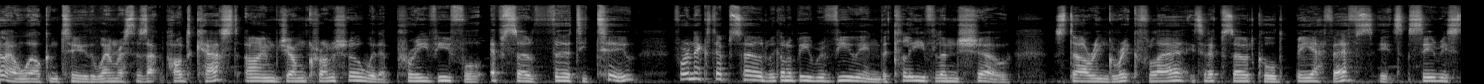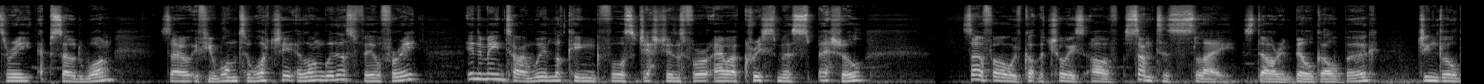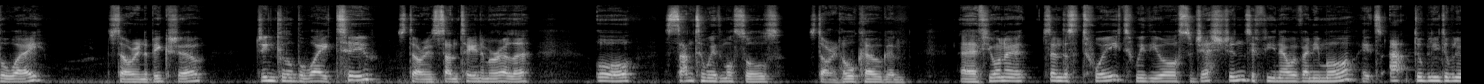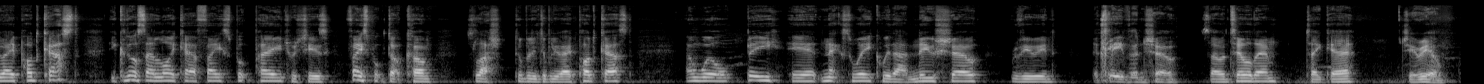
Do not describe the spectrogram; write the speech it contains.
Hello and welcome to the When Wrestlers Act podcast. I'm John Cronshaw with a preview for episode 32. For our next episode, we're going to be reviewing The Cleveland Show, starring Ric Flair. It's an episode called BFFs. It's Series 3, Episode 1. So if you want to watch it along with us, feel free. In the meantime, we're looking for suggestions for our Christmas special. So far, we've got the choice of Santa's Slay, starring Bill Goldberg, Jingle All the Way, starring The Big Show, Jingle the Way 2, starring Santina Marella, or Santa with Muscles, starring Hulk Hogan. Uh, if you want to send us a tweet with your suggestions, if you know of any more, it's at WWA Podcast. You can also like our Facebook page, which is facebook.com slash WWA Podcast. And we'll be here next week with our new show reviewing The Cleveland Show. So until then, take care. Cheerio.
